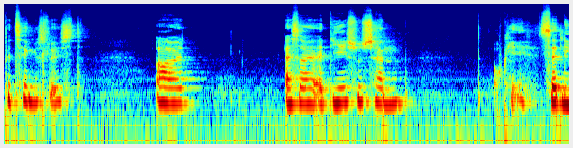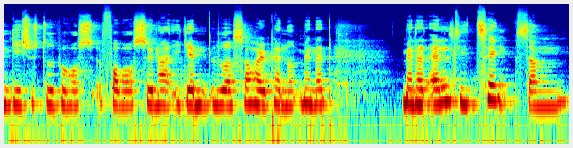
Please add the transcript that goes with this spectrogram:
Betingelsesløst. Og altså, at Jesus han, okay, sætningen Jesus døde på vores, for vores sønder igen lyder så højpandet, men at, men at alle de ting, som,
